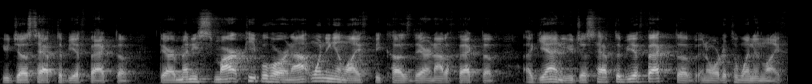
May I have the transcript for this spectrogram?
you just have to be effective. There are many smart people who are not winning in life because they are not effective. Again, you just have to be effective in order to win in life.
